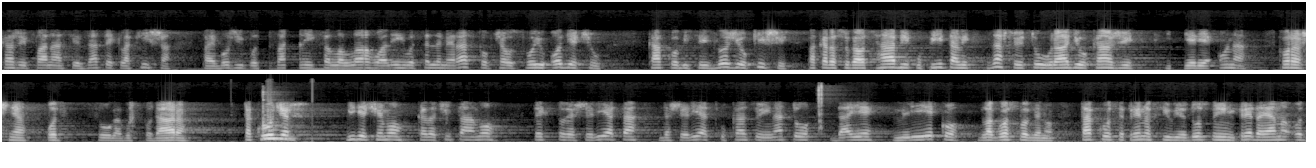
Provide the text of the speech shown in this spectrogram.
Kaže pa nas je zatekla kiša pa je Božiji poslanik sallallahu alihi wasallame raskopčao svoju odjeću kako bi se izložio kiši. Pa kada su ga oshabi upitali zašto je to uradio? Kaže jer je ona skorašnja od svoga gospodara. Također vidjet ćemo kada čitamo tekstove šerijata, da šerijat ukazuje i na to da je mlijeko blagoslovljeno. Tako se prenosi u vjerodostojnim predajama od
